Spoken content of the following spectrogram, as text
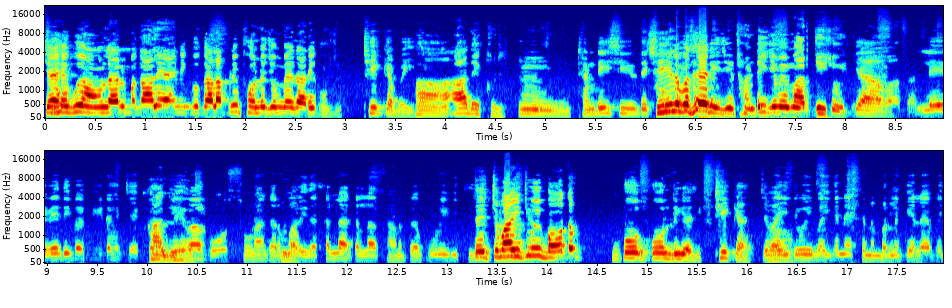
ਚਾਹੇ ਕੋਈ ਆਨਲਾਈਨ ਮੰਗਾ ਲਿਆ ਨਹੀਂ ਕੋਈ ਗੱਲ ਆਪਣੀ ਫੁੱਲ ਜ਼ਿੰਮੇਵਾਰੀ ਹੋਊ ਜੀ। ਠੀਕ ਆ ਬਾਈ। ਹਾਂ ਆਹ ਦੇਖੋ ਜੀ। ਹੂੰ ਠੰਡੀ ਸੀਲ ਦੇਖੋ ਸੀਲ ਬਥੇਰੀ ਜੀ ਠੰਡੀ ਜਿਵੇਂ ਮਰਜ਼ੀ ਚੋਈ ਕੀ ਬਾਤ ਆ। ਲੇਵੇ ਦੀ ਫੀਟਿੰਗ ਚੈੱਕ ਕਰੋ ਹਾਂਜੀ, ਲੇਵਾ ਬਹੁਤ ਸੋਹਣਾ ਕਰਮ ਵਾਲੀ ਦਾ ਕੱਲਾ ਕੱਲਾ ਥਣ ਪਿਆ ਪੂਰੀ ਵਿੱਚ ਤੇ ਚਵਾਈ ਚੂਈ ਬਹੁਤ ਬੋਲਦੀ ਆ ਜੀ ਠੀਕ ਹੈ। ਚਵਾਈ ਹਾਂ। ਚੋਈ ਬਾਈ ਕਹਿੰਦੇ ਇੱਕ ਨੰਬਰ ਲੱਗੇ ਲੈ ਬਈ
